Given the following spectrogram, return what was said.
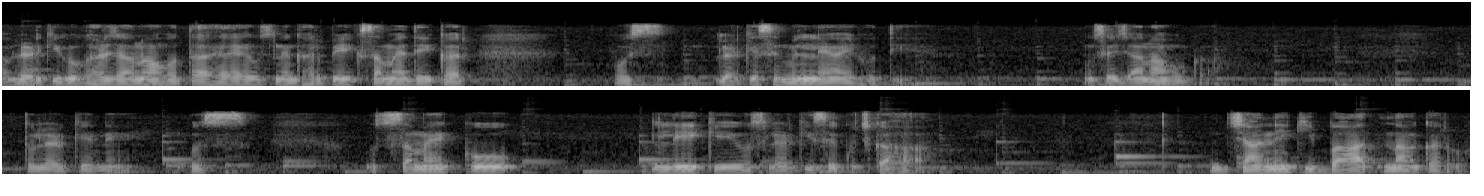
अब लड़की को घर जाना होता है, उसने घर पे एक समय देकर उस लड़के से मिलने आई होती है। उसे जाना होगा। तो लड़के ने उस उस समय को लेके उस लड़की से कुछ कहा। जाने की बात ना करो।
